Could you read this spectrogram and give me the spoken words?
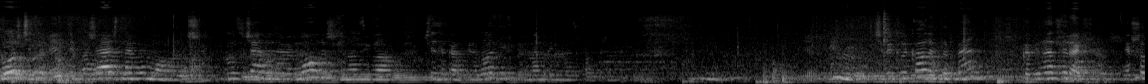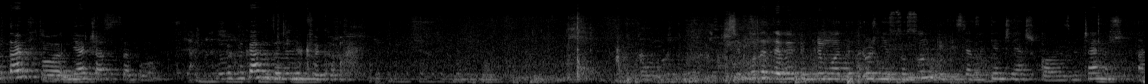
З вчителів ти вважаєш наймомовнішим? Ну, звичайно, наймомовніше у нас була вчителька біології, Клименко Євгенія Чи викликали тебе кабінет директора? Якщо так, то як часто це було? Ну, Викликати то не викликали. Чи будете ви підтримувати дружні стосунки після закінчення школи? Звичайно, що так.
